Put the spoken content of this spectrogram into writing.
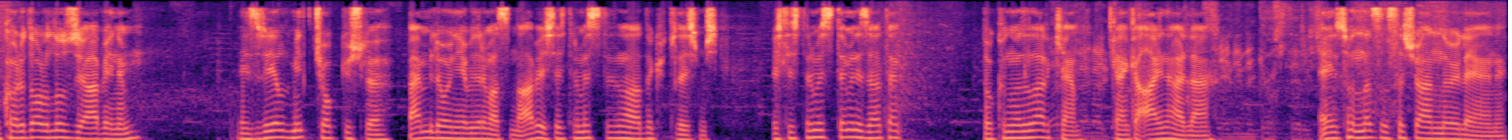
Bu koridor lose ya benim. Ezreal mid çok güçlü. Ben bile oynayabilirim aslında. Abi eşleştirme sistemi daha da kötüleşmiş. Eşleştirme sistemini zaten dokunmadılar ki. Kanka aynı hala. En son nasılsa şu anda öyle yani.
